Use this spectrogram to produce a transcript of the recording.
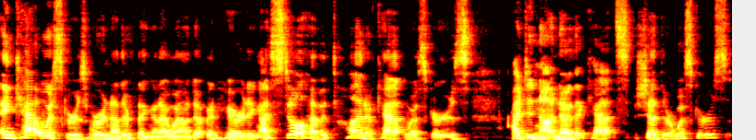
and cat whiskers were another thing that I wound up inheriting. I still have a ton of cat whiskers. I did not know that cats shed their whiskers,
